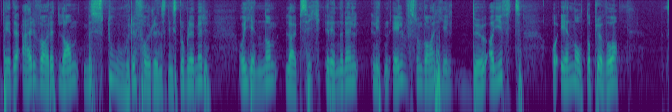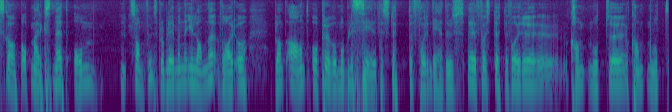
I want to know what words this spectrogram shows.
DDR var et land med store forurensningsproblemer. Og gjennom Leipzig renner en liten elv som var helt død av gift. Og en måte å prøve å skape oppmerksomhet om samfunnsproblemene i landet var å annet å prøve å mobilisere til støtte for, nedrus, eh, for, støtte for uh, kamp mot, uh, kamp mot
